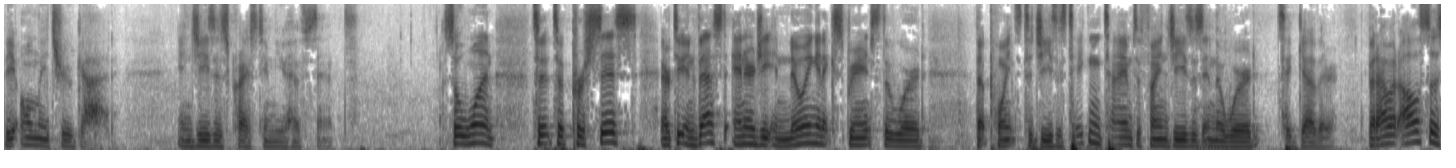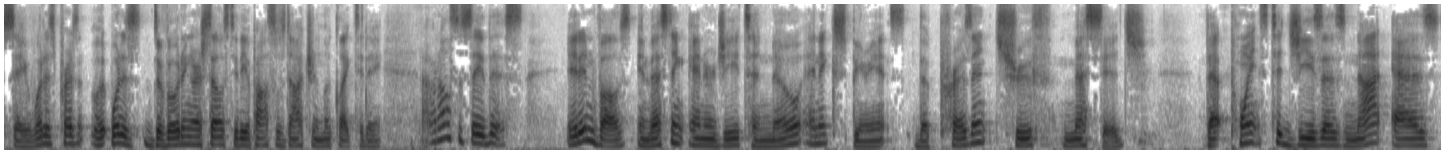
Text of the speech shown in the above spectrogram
the only true God, in Jesus Christ, whom you have sent. So, one, to, to persist or to invest energy in knowing and experience the Word that points to Jesus, taking time to find Jesus in the Word together. But I would also say, what is, present, what does devoting ourselves to the Apostles' doctrine look like today? I would also say this it involves investing energy to know and experience the present truth message that points to Jesus not as,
